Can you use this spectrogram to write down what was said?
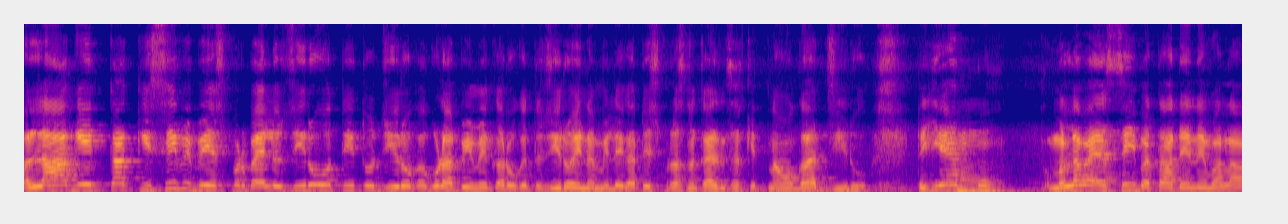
और लाग एक का किसी भी बेस पर वैल्यू ज़ीरो होती तो ज़ीरो का गुड़ा बी में करोगे तो ज़ीरो ही ना मिलेगा। तो इस प्रश्न का आंसर कितना होगा? ज़ीरो तो यह मतलब ऐसे ही बता देने वाला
